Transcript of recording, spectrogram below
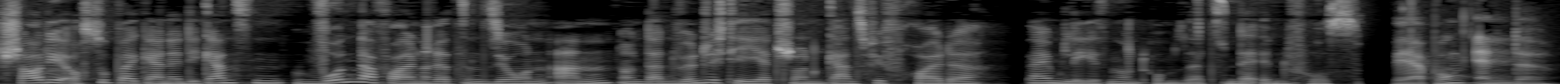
Schau dir auch super gerne die ganzen wundervollen Rezensionen an und dann wünsche ich dir jetzt schon ganz viel Freude beim Lesen und Umsetzen der Infos. Werbung Ende.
